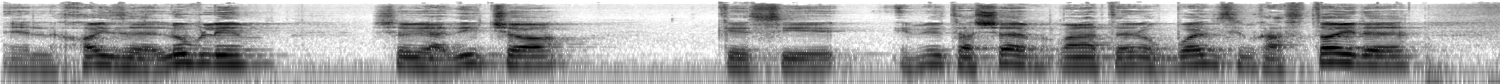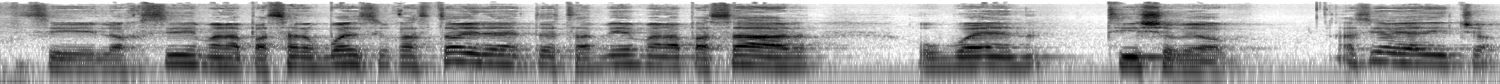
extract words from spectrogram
el de Lublin, yo había dicho que si Hashem van a tener un buen Simchas si los Xidim van a pasar un buen Simchas entonces también van a pasar un buen Tisha Así había dicho.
